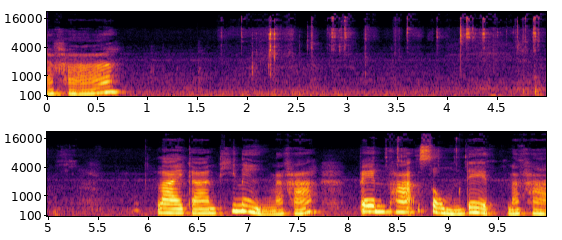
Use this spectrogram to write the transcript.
นะคะ รายการที่หนึ่งนะคะ เป็นพระสมเด็จนะคะ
